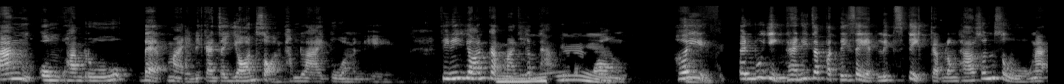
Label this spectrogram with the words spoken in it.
ตั้งองค์ความรู้แบบใหม่ในการจะย้อนศรทำลายตัวมันเอง ทีนี้ย้อนกลับมาที่คำถามพี่ปกป้องเฮ้ย เป็นผู้หญิงแทนที่จะปฏิเสธลิปสติกกับรองเท้าส้นสูงอะ่ะ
